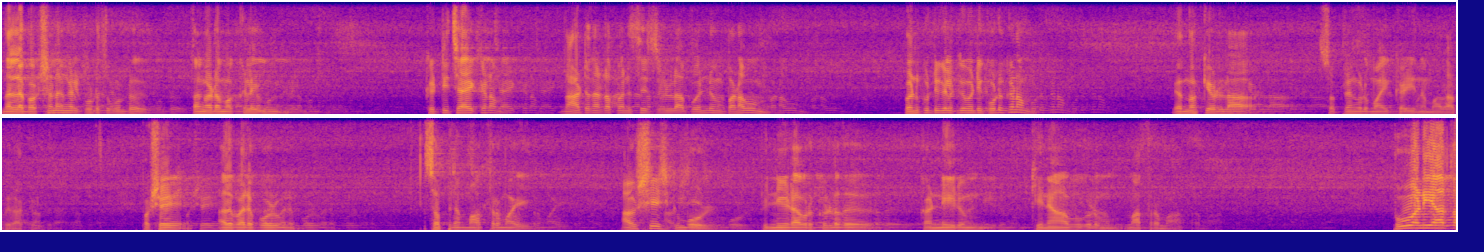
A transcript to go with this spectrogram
നല്ല ഭക്ഷണങ്ങൾ കൊടുത്തുകൊണ്ട് തങ്ങളുടെ മക്കളെയും കെട്ടിച്ചയക്കണം. നാട്ടു നടപ്പനുസരിച്ചുള്ള പൊന്നും പണവും പെൺകുട്ടികൾക്ക് വേണ്ടി കൊടുക്കണം എന്നൊക്കെയുള്ള സ്വപ്നങ്ങളുമായി കഴിയുന്ന മാതാപിതാക്കൾ. പക്ഷേ അത് പലപ്പോഴും സ്വപ്നം മാത്രമായി അവശേഷിക്കുമ്പോൾ പിന്നീട് അവർക്കുള്ളത് കണ്ണീരും കിനാവുകളും മാത്രമാണ്. പൂവണിയാത്ത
